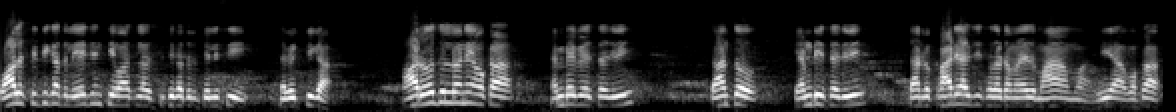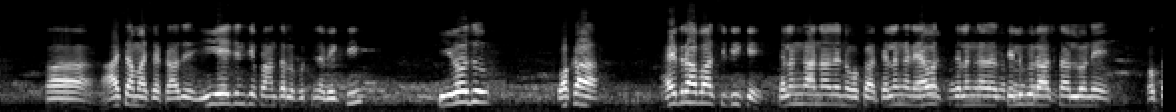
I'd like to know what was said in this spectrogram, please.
వాళ్ళ స్థితిగతులు ఏజెన్సీ వాసుల స్థితిగతులు తెలిసి నా వ్యక్తిగా ఆ రోజుల్లోనే ఒక ఎంబీబీఎస్ చదివి దాంతో ఎండి చదివి దాంట్లో కార్డియాలజీ చదవడం అనేది మా మా- ఒక ఆ, ఆశామాష కాదు. ఈ ఏజెన్సీ ప్రాంతాల్లో పుట్టిన వ్యక్తి. ఈరోజు ఒక హైదరాబాద్ సిటీకే తెలంగాణలోని ఒక తెలంగాణ యావత్ తెలంగాణ తెలుగు రాష్ట్రాల్లోనే ఒక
